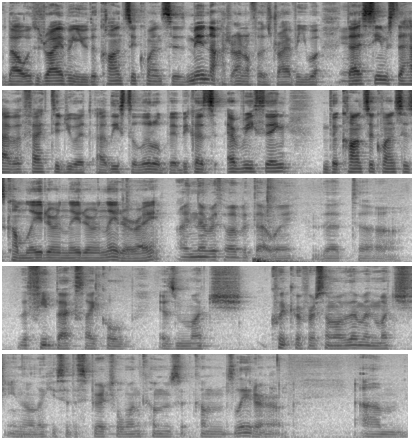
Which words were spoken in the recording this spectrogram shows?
that was driving you. The consequences, may not. I don't know if it was driving you, but Yeah. that seems to have affected you at, at least a little bit because everything, the consequences come later and later and later, right? I never thought of it that way. That uh, the feedback cycle is much quicker for some of them, and much you know, like you said, the spiritual one comes comes later. Um,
